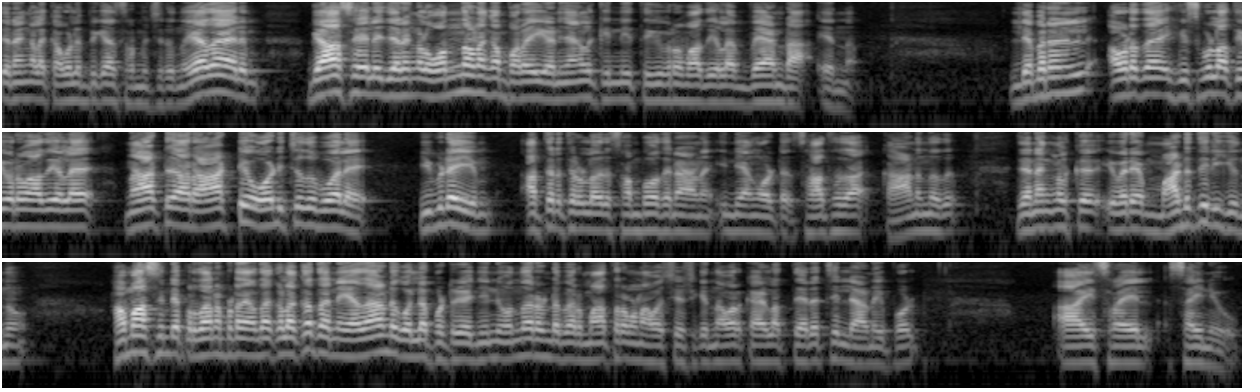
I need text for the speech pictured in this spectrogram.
ജനങ്ങളെ കബളിപ്പിക്കാൻ ശ്രമിച്ചിരുന്നു. ഏതായാലും ഗാസയിലെ ജനങ്ങൾ ഒന്നടങ്കം പറയുകയാണ് ഞങ്ങൾക്ക് ഇനി തീവ്രവാദികളെ വേണ്ട എന്ന്. ലെബനനിൽ അവിടുത്തെ ഹിസ്ബുള്ള തീവ്രവാദികളെ നാട്ടുകാർ ആട്ടി ഓടിച്ചതുപോലെ ഇവിടെയും അത്തരത്തിലുള്ള ഒരു സംഭവത്തിനാണ് ഇനി അങ്ങോട്ട് സാധ്യത കാണുന്നത്. ജനങ്ങൾക്ക് ഇവരെ മടുത്തിരിക്കുന്നു. ഹമാസിന്റെ പ്രധാനപ്പെട്ട നേതാക്കളൊക്കെ തന്നെ ഏതാണ്ട് കൊല്ലപ്പെട്ട് കഴിഞ്ഞ്. ഇനി ഒന്നോ രണ്ടോ പേർ മാത്രമാണ് അവശേഷിക്കുന്നത്. അവർക്കായുള്ള തെരച്ചിലാണ് ഇപ്പോൾ ഇസ്രായേൽ സൈന്യവും.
